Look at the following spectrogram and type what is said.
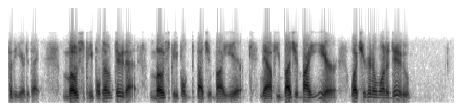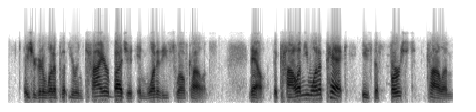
for the year to date. Most people don't do that. Most people budget by year. Now if you budget by year, what you're going to want to do is you're going to want to put your entire budget in one of these 12 columns. Now the column you want to pick is the first column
